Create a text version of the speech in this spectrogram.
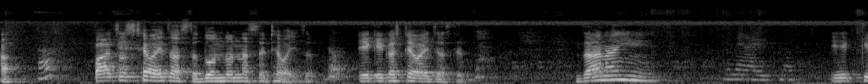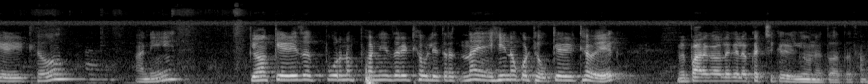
हा. पाचच ठेवायचं असतं दोन दोन नसतं ठेवायचं. एक एकच ठेवायचं असतं. जा नाही. एक केळी ठेव. आणि? किंवा केळी जर पूर्ण फणी जरी ठेवली तर नाही ही नको ठेव केळी ठेव एक. मी पारगावला गेलो कच्ची केळी घेऊन येतो आता थांब.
